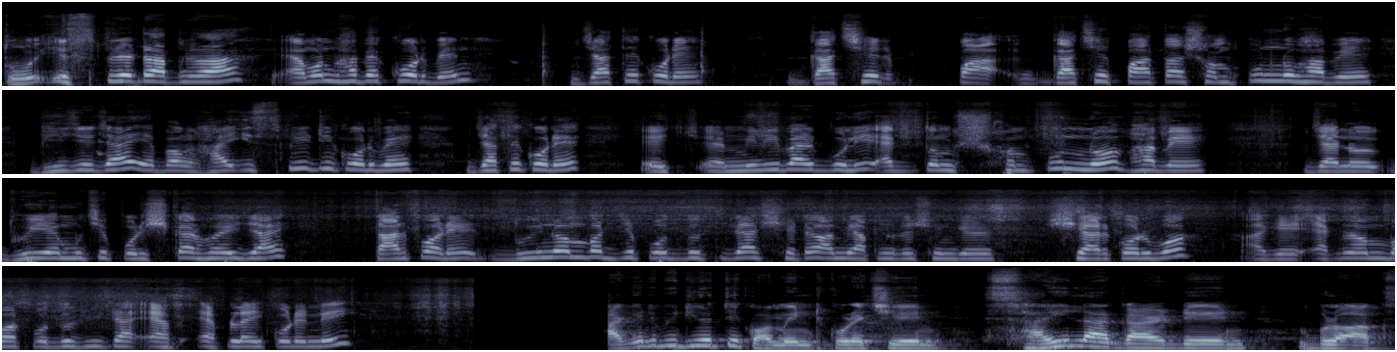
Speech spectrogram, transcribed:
তো স্প্রেটা আপনারা এমনভাবে করবেন যাতে করে গাছের পা, গাছের পাতা সম্পূর্ণভাবে ভিজে যায় এবং হাই স্পিডই করবে যাতে করে এই মিলিবাগগুলি একদম সম্পূর্ণভাবে যেন ধুয়ে মুছে পরিষ্কার হয়ে যায়। তারপরে দুই নম্বর যে পদ্ধতিটা, সেটাও আমি আপনাদের সঙ্গে শেয়ার করব। আগে এক নম্বর পদ্ধতিটা অ্যাপ্লাই করে নেই। আগের ভিডিওতে কমেন্ট করেছেন সাইলা গার্ডেন ব্লগস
